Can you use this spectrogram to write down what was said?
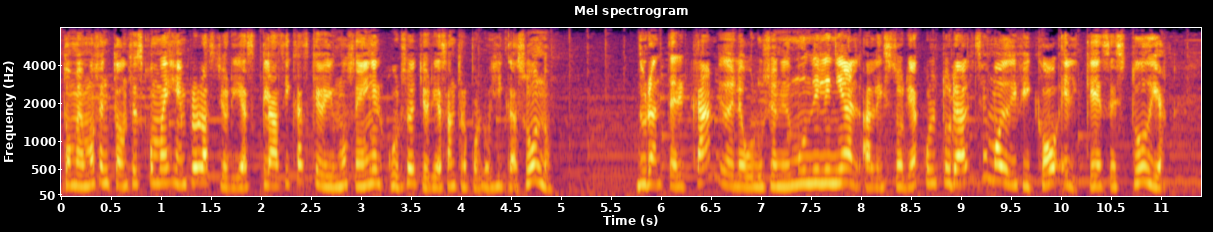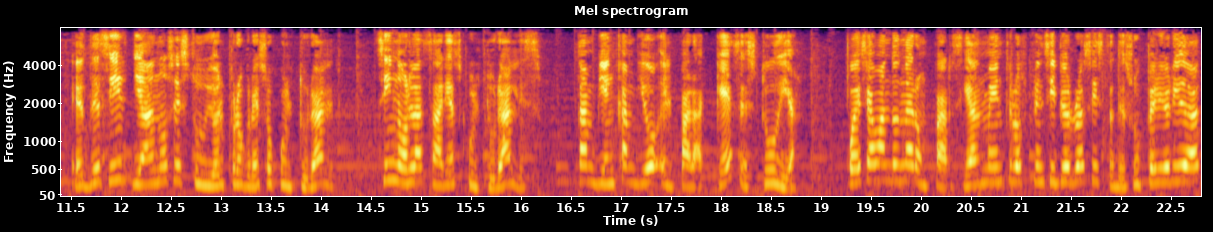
Tomemos entonces como ejemplo las teorías clásicas que vimos en el curso de Teorías Antropológicas 1. Durante el cambio del evolucionismo unilineal a la historia cultural se modificó el qué se estudia, es decir, ya no se estudió el progreso cultural, sino las áreas culturales. También cambió el para qué se estudia, pues se abandonaron parcialmente los principios racistas de superioridad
